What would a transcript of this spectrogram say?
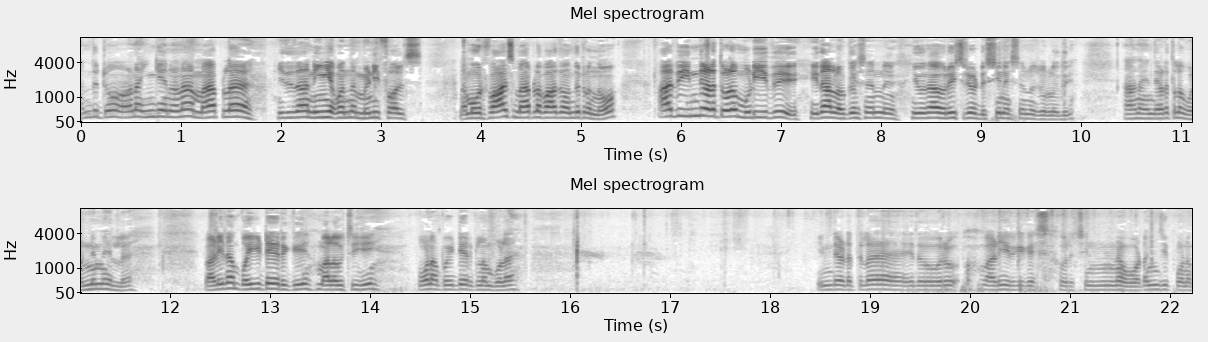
வந்துட்டோம். ஆனால் இங்கே என்னென்னா மேப்பில் இதுதான் நீங்கள் வந்த மினி ஃபால்ஸ் நம்ம ஒரு ஃபால்ஸ் மேப்பில் பார்த்து வந்துட்டு இருந்தோம். அது இந்த இடத்தோட முடியுது. இதான் லொக்கேஷன் இதுதான் ரீச் யோர் டெஸ்டினேஷன் சொல்லுது. ஆனால் இந்த இடத்துல ஒன்றுமே இல்லை. வழி தான் போய்கிட்டே இருக்குது மலை உச்சிக்கு போனால் போயிட்டே இருக்கலாம் போல். இந்த இடத்துல ஏதோ ஒரு வழி இருக்குது கேஸ் ஒரு சின்ன உடஞ்சி போன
